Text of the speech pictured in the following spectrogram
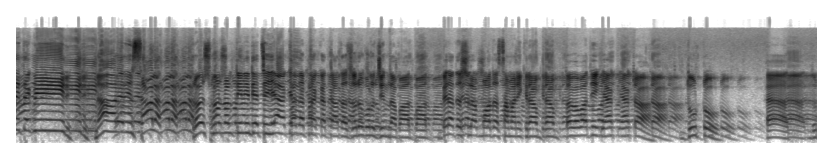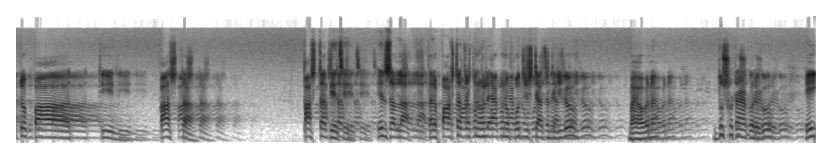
রে তাকবীর না রে রিসালাত। রইস মন্ডল তিনি দিয়েছে এক হাজার টাকা। দাদা জোরে বলো জিন্দাবাদ বেরাদ সামানিক রাম। তবে বাবাজি এক একটা, দুটো। এক, দুটো পাঁচ, তিন, পাঁচটা। পাঁচটা দিয়েছে। ইনশাল্লাহ তাহলে পাঁচটা যখন হলে, এখনও পঁচিশটা আছে নাকি গো? ভাই, হবে না? দুশো টাকা করে গো। এই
